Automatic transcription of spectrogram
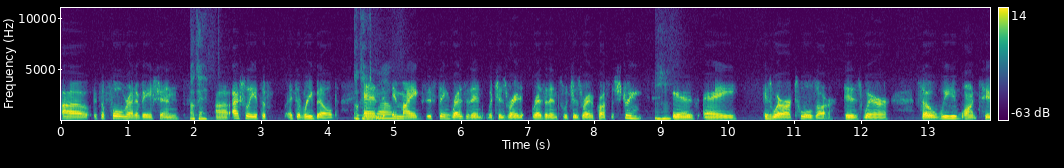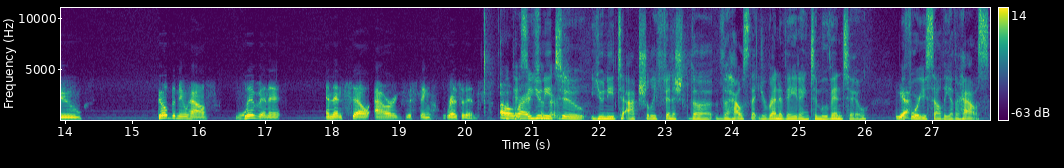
Uh, it's a full renovation. Okay. Uh, actually, it's a it's a rebuild. Okay. And Wow. in my existing resident, which is right residence, which is right across the street, Mm-hmm. is a is where our tools are. Is where so we want to build the new house, live in it, and then sell our existing residence. Oh, okay, right. so you need there's- to you need to actually finish the the house that you're renovating to move into Yeah, before you sell the other house.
